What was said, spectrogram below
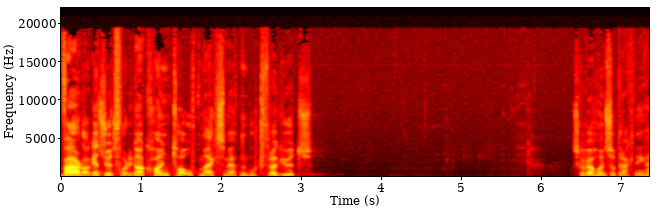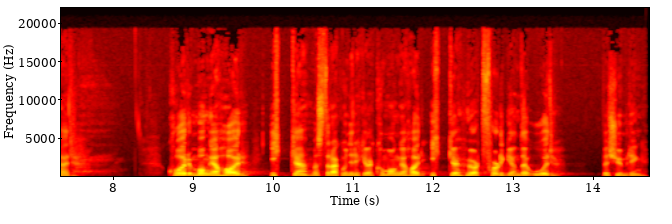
Hverdagens utfordringer kan ta oppmerksomheten bort fra Gud. Skal vi ha håndsopprekning her? Hvor mange har ikke med strek under ikke, hvor mange har ikke hørt følgende ord bekymring?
